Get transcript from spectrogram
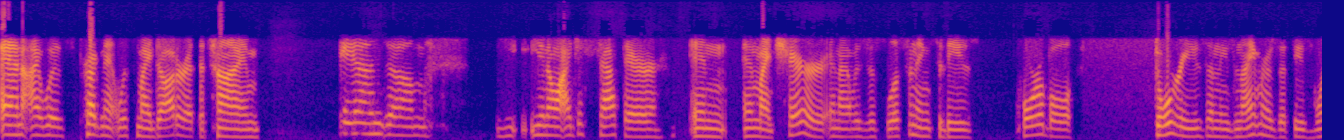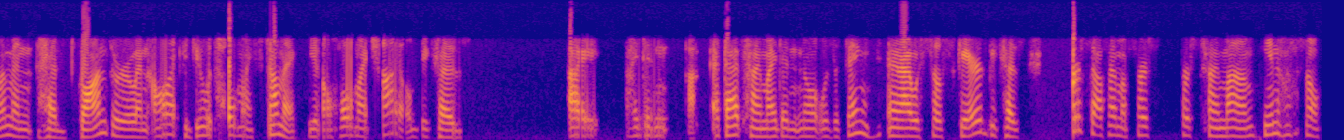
And I was pregnant with my daughter at the time, and um, y- you know, I just sat there in in my chair and I was just listening to these horrible stories and these nightmares that these women had gone through and all I could do was hold my stomach, you know, hold my child because I I didn't at that time I didn't know it was a thing and I was so scared because first off I'm a first first time mom, you know, so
